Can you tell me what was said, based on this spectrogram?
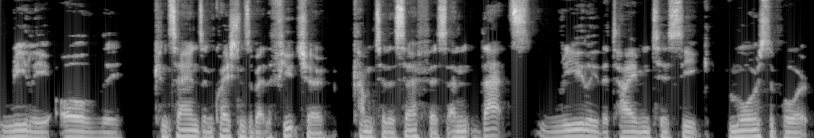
really all the concerns and questions about the future come to the surface. And that's really the time to seek more support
